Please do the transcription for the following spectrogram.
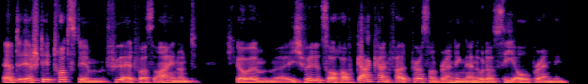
er, er steht trotzdem für etwas ein. Und ich glaube, ich will jetzt auch auf gar keinen Fall Personal Branding nennen oder CEO Branding.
